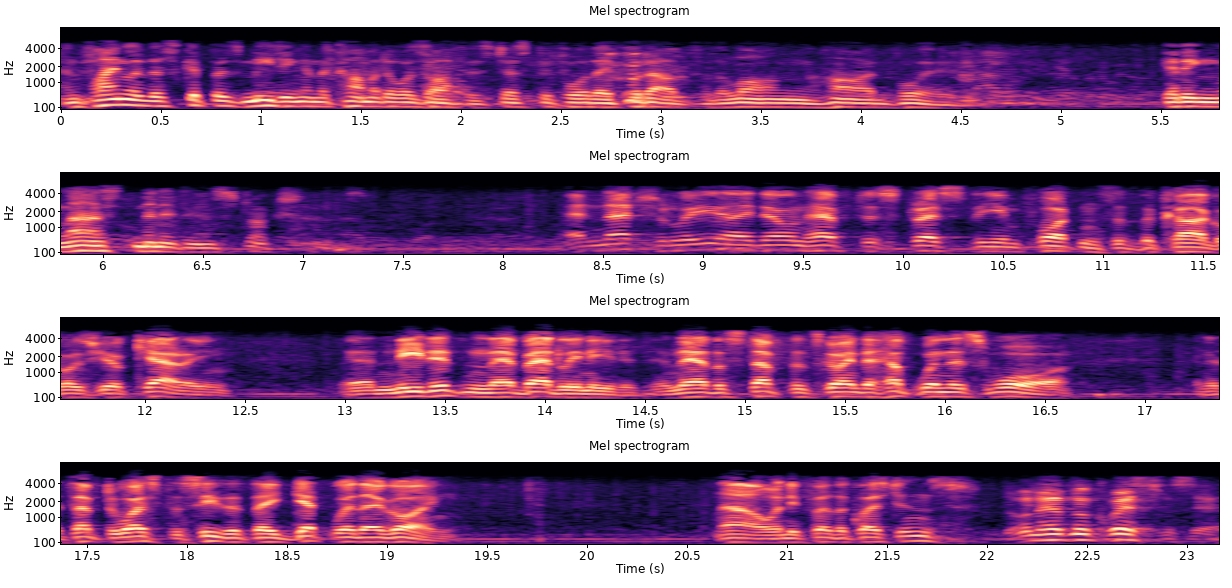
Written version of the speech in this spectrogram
And finally, the skippers meeting in the Commodore's office just before they put out for the long, hard voyage, getting last minute instructions. And naturally, I don't have to stress the importance of the cargoes you're carrying. They're needed and they're badly needed. And they're the stuff that's going to help win this war. And it's up to us to see that they get where they're going. Now, any further questions? Don't have no questions, sir.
